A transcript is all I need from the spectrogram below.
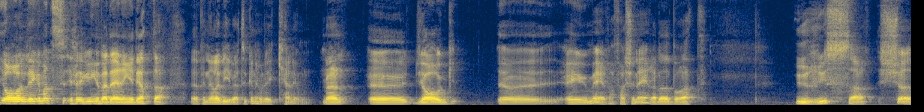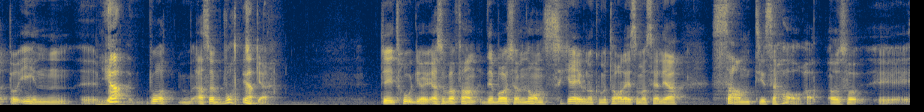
jag, lägger man jag lägger ingen värdering i detta. Eh, Pernilla Wiberg, jag tycker nog det är kanon. Men eh, jag eh, är ju mera fascinerad över att ryssar köper in eh, Ja, vod, alltså vodka. Det trodde jag, alltså vad fan, det var ju som någon skrev någon kommentar, det är som att sälja sand till Sahara. Alltså, eh,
